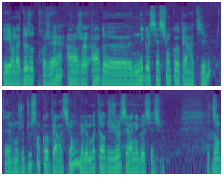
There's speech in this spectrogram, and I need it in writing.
Et on a deux autres projets. Un jeu, un de négociation coopérative. C'est-à-dire qu'on joue tous en coopération, mais le moteur du jeu, c'est la négociation. Donc,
